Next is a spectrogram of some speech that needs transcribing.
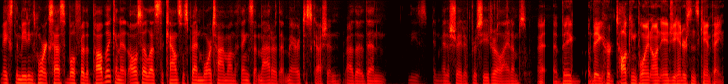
makes the meetings more accessible for the public, and it also lets the council spend more time on the things that matter, that merit discussion, rather than these administrative procedural items. A, a big a big her talking point on Angie Henderson's campaign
